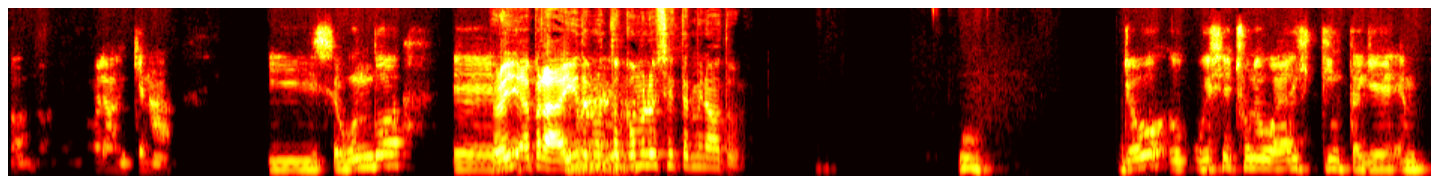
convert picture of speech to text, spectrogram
no, no, me la banqué nada. Y segundo... Eh, Pero espera, ahí te pregunto, ¿cómo lo hubiese terminado tú? Uh. Yo hubiese hecho una hueá distinta que, en,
